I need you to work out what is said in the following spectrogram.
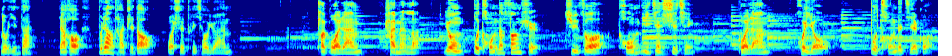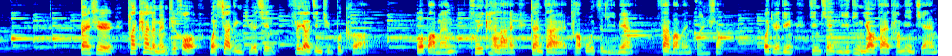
录音带，然后不让他知道我是推销员。他果然开门了，用不同的方式去做同一件事情，果然会有。不同的结果，但是他开了门之后，我下定决心，非要进去不可。我把门推开来，站在他屋子里面，再把门关上。我决定今天一定要在他面前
